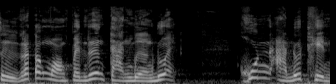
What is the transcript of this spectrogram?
สื่อก็ต้องมองเป็นเรื่องการเมืองด้วย คุณอนุทิน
